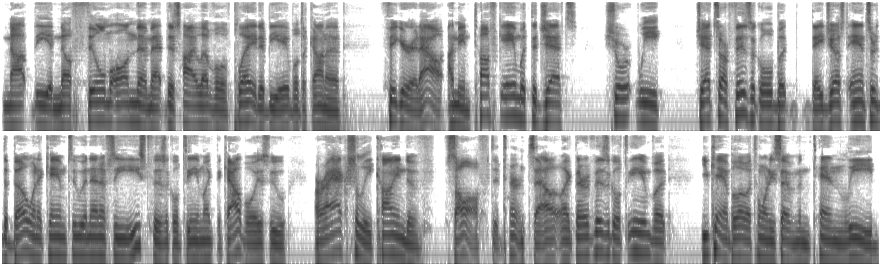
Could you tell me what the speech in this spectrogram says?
not be enough film on them at this high level of play to be able to kind of figure it out. I mean, tough game with the Jets, short week. Jets are physical, but they just answered the bell when it came to an NFC East physical team like the Cowboys, who are actually kind of soft, it turns out. Like they're a physical team, but you can't blow a 27 10 lead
